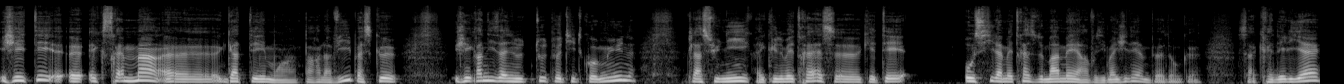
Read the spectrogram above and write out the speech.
J'ai été euh, extrêmement euh, gâté, moi, par la vie, parce que j'ai grandi dans une toute petite commune, classe unique, avec une maîtresse euh, qui était aussi la maîtresse de ma mère, vous imaginez un peu, donc ça crée des liens.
